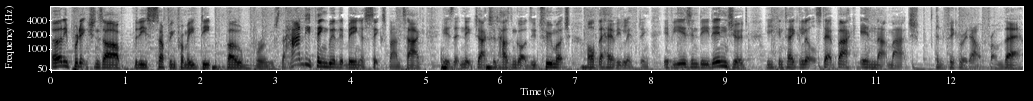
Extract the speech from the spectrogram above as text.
Early predictions are that he's suffering from a deep bone bruise. The handy thing with it being a six-man tag is that Nick Jackson hasn't got to do too much of the heavy lifting. If he is indeed injured, he can take a little step back in that match and figure it out from there.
